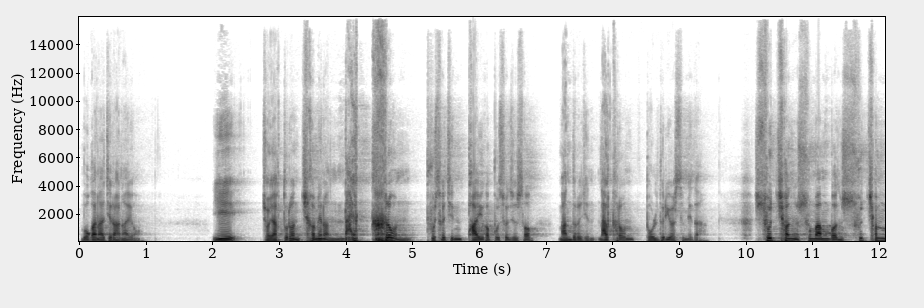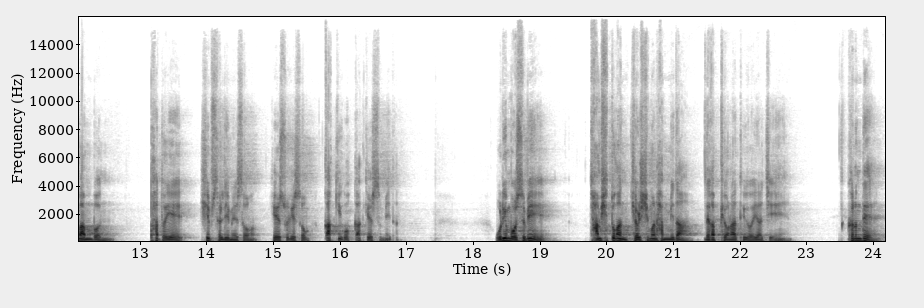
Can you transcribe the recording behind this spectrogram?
뭐가 나질 않아요. 이 조약돌은 처음에는 날카로운 부서진 바위가 부서져서 만들어진 날카로운 돌들이었습니다. 수천, 수만 번, 수천만 번 파도에 휩쓸리면서 계속해서 깎이고 깎였습니다. 우리 모습이 잠시 동안 결심은 합니다. 내가 변화되어야지. 그런데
